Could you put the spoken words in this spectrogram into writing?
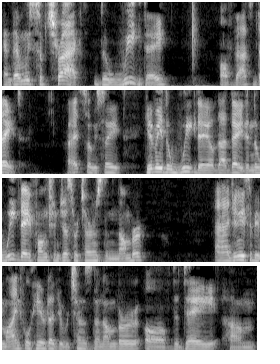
and then we subtract the weekday of that date. Right? So we say, give me the weekday of that date. And the weekday function just returns the number. And you need to be mindful here that it returns the number of the day, um,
